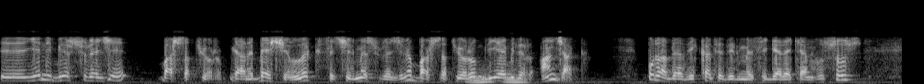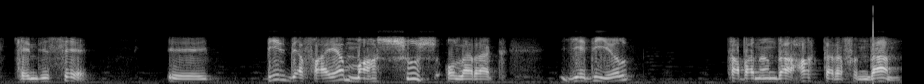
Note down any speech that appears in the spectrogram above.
e, yeni bir süreci başlatıyorum. Yani 5 yıllık seçilme sürecini başlatıyorum diyebilir. Ancak burada dikkat edilmesi gereken husus kendisi e, bir defaya mahsus olarak 7 yıl tabanında halk tarafından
